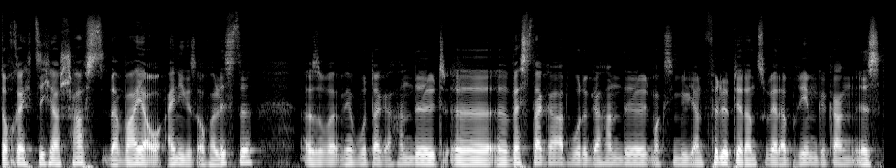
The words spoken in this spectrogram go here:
doch recht sicher schaffst. Da war ja auch einiges auf der Liste. Also wer wurde da gehandelt? Äh, äh, Westergaard wurde gehandelt, Maximilian Philipp, der dann zu Werder Bremen gegangen ist.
